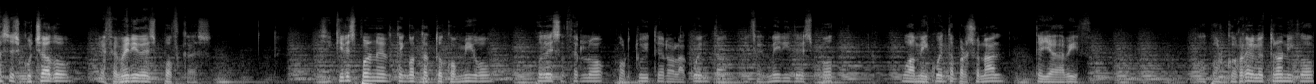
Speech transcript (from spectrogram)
Has escuchado Efemérides Podcast. Si quieres ponerte en contacto conmigo, puedes hacerlo por Twitter o la cuenta Efemeridespod o a mi cuenta personal Tella David o por correo electrónico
